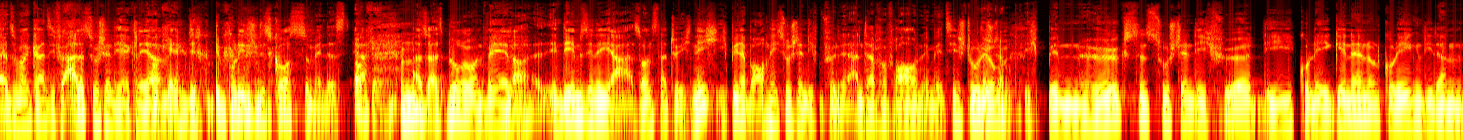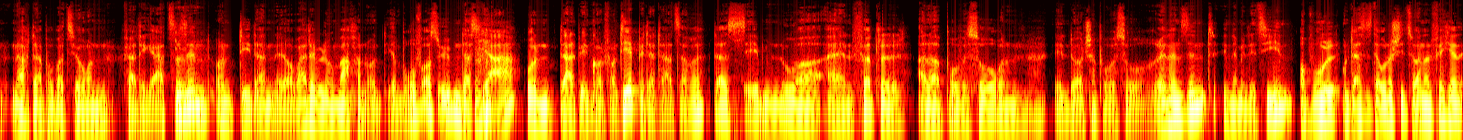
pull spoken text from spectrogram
also man kann sich für alles zuständig erklären, okay. im, im, politischen Diskurs zumindest. Ja? Okay. Mhm. Also als Bürger und Wähler. In dem Sinne ja, sonst natürlich nicht. Ich bin aber auch nicht zuständig für den Anteil von Frauen im Medizinstudium. Ich bin höchstens zuständig für die Kolleginnen und Kollegen, die dann nach der Approbation fertige Ärzte mhm. sind und die dann ihre Weiterbildung machen und ihren Beruf ausüben. Das mhm. ja. Und da bin ich konfrontiert mit der Tatsache, dass eben nur ein Viertel aller Professoren in Deutschland Professorinnen sind in der Medizin, obwohl, und das ist der Unterschied zu anderen Fächern,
